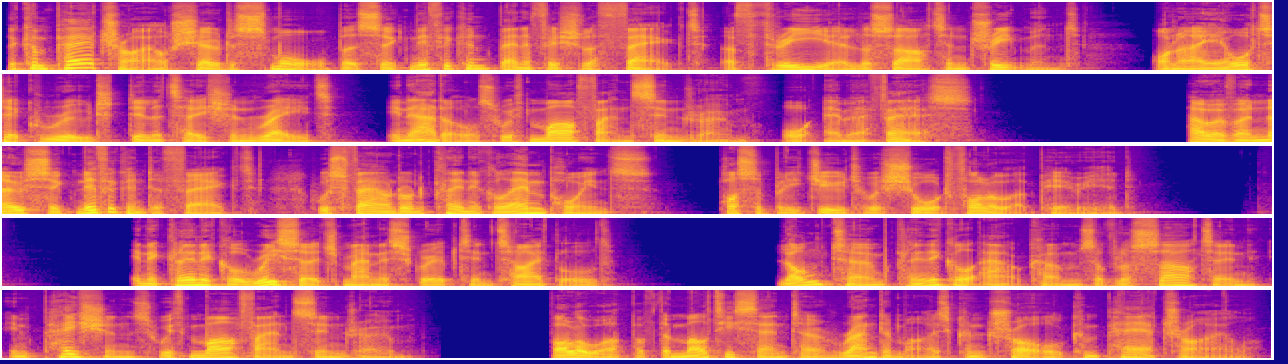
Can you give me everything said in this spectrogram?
The COMPARE trial showed a small but significant beneficial effect of three year losartan treatment on aortic root dilatation rate in adults with Marfan syndrome, or MFS. However, no significant effect was found on clinical endpoints, possibly due to a short follow up period. In a clinical research manuscript entitled Long term clinical outcomes of losartan in patients with Marfan syndrome, follow up of the multicenter randomized control compare trial.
